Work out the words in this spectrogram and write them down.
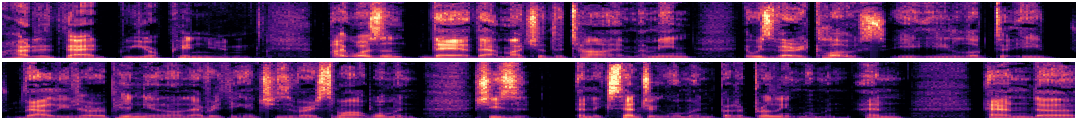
How did that? Your opinion? I wasn't there that much of the time. I mean, it was very close. He, he looked, he valued her opinion on everything, and she's a very smart woman. She's an eccentric woman, but a brilliant woman. And and uh,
